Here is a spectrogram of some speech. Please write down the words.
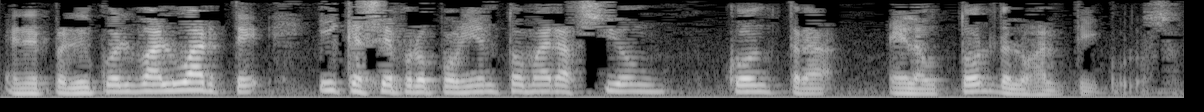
en el periódico El Baluarte y que se proponían tomar acción contra el autor de los artículos.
